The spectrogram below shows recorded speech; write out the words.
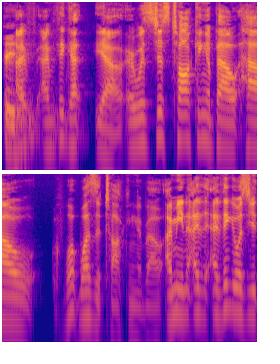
They, I, I think, I, yeah, it was just talking about how what was it talking about? I mean, I, I think it was the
